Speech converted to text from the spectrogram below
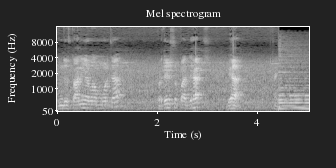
हिंदुस्तानी अवाम मोर्चा प्रदेश उपाध्यक्ष बिहार।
